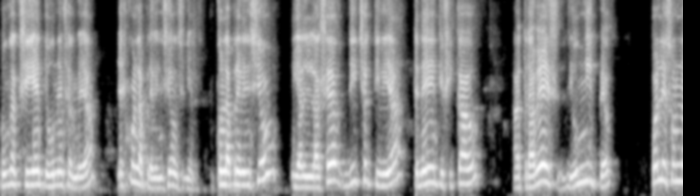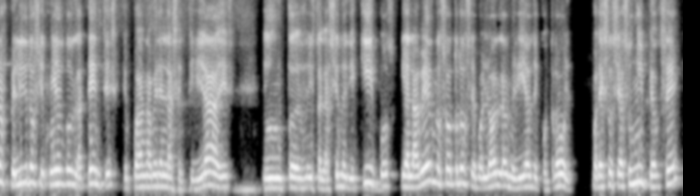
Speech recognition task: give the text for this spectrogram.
un accidente o una enfermedad? Es con la prevención, señores. Con la prevención y al hacer dicha actividad, tener identificado a través de un hiper cuáles son los peligros y riesgos latentes que puedan haber en las actividades, en instalaciones de equipos, y a la vez nosotros evaluar las medidas de control. Por eso se hace un IPC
